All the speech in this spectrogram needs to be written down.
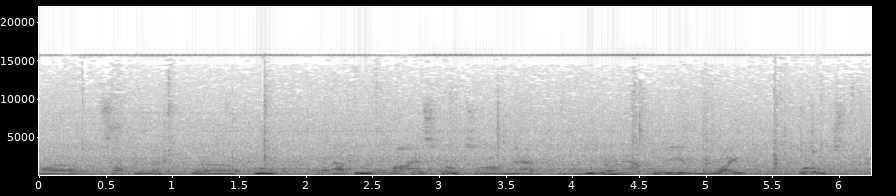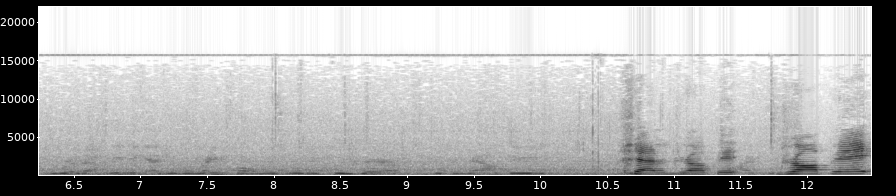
uh, something that uh, have to advise folks on that you don't have to be right close to where that leading edge of the rainfall is moving through there. You can now be Shadow, drop it. Drop it.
